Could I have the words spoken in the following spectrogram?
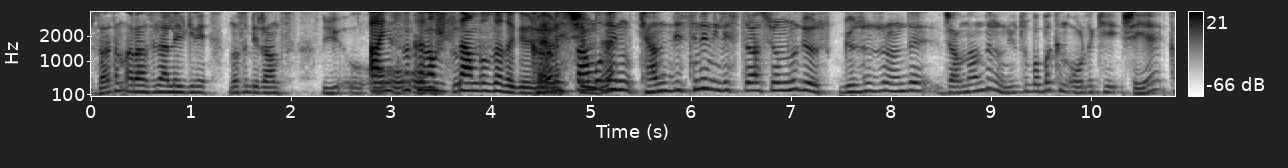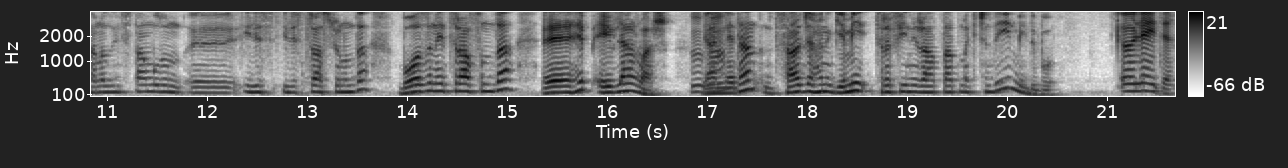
zaten arazilerle ilgili nasıl bir rant o, Aynısını o, Kanal İstanbul'da da görüyoruz Kanal İstanbul'un kendisinin illüstrasyonunu göz, gözünüzün önünde canlandırın. YouTube'a bakın oradaki şeye. Kanal İstanbul'un e, illüstrasyonunda Boğaz'ın etrafında e, hep evler var. Hı hı. Yani neden? Sadece hani gemi trafiğini rahatlatmak için değil miydi bu? Öyleydi.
